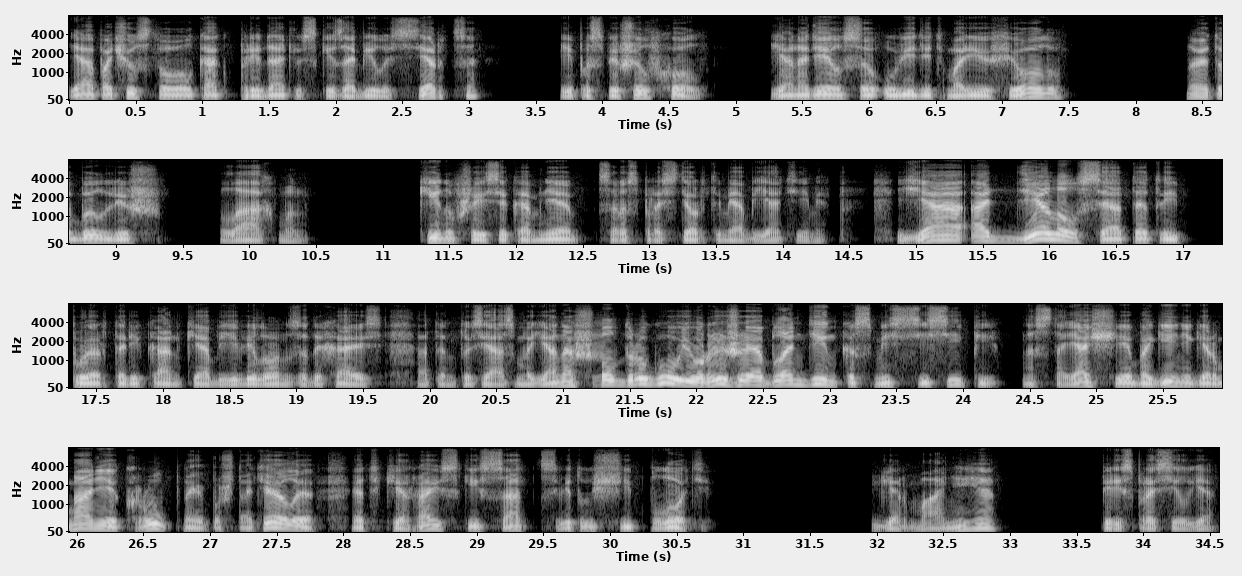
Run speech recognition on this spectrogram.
Я почувствовал, как предательски забилось сердце, и поспешил в холл. Я надеялся увидеть Марию Фиолу, но это был лишь Лахман, кинувшийся ко мне с распростертыми объятиями. «Я отделался от этой пуэрториканки», — объявил он, задыхаясь от энтузиазма. «Я нашел другую, рыжая блондинка с Миссисипи, настоящая богиня Германии, крупная, пуштотелая, это райский сад цветущей плоти». «Германия?» — переспросил я.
